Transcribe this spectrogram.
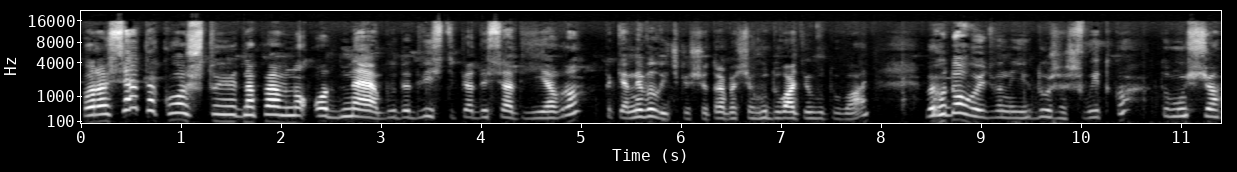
Поросята коштують, напевно, одне буде 250 євро. Таке невеличке, що треба ще годувати і годувати. Вигодовують вони їх дуже швидко, тому що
